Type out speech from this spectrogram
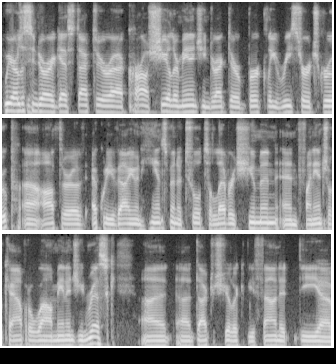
We are listening to our guest, Dr. Uh, Carl Sheeler, Managing Director, Berkeley Research Group, uh, author of Equity Value Enhancement, a tool to leverage human and financial capital while managing risk. Uh, uh Dr. Sheeler can be found at the uh,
